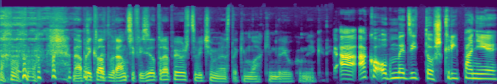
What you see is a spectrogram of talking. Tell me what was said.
Napríklad v rámci fyzioterapie už cvičíme s takým ľahkým drievkom niekedy. A ako obmedziť to škrípanie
